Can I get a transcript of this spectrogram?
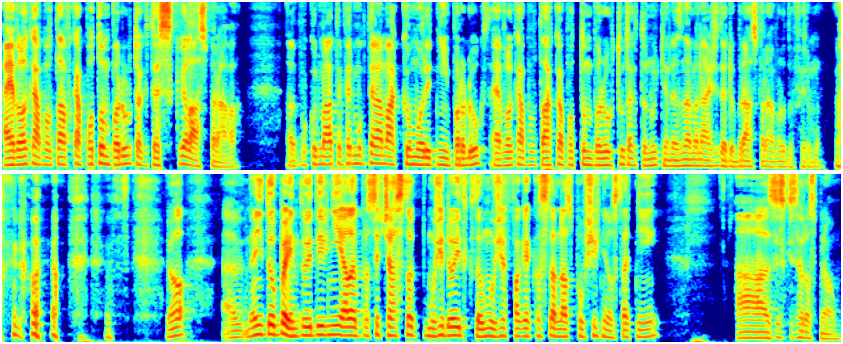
a je velká poptávka po tom produktu, tak to je skvělá zpráva. Ale pokud máte firmu, která má komoditní produkt a je velká poptávka po tom produktu, tak to nutně neznamená, že to je dobrá zpráva pro tu firmu. jo? Není to úplně intuitivní, ale prostě často může dojít k tomu, že fakt jako se tam naspou všichni ostatní a zisky se rozpnou.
